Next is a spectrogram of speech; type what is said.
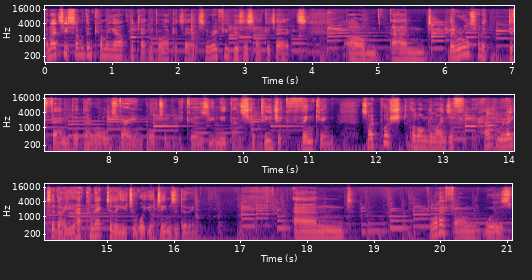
And i'd see some of them coming out the technical architects there were very few business architects um, and they were all trying to defend that their role was very important because you need that strategic thinking. So I pushed along the lines of how related are you? How connected are you to what your teams are doing? And what I found was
